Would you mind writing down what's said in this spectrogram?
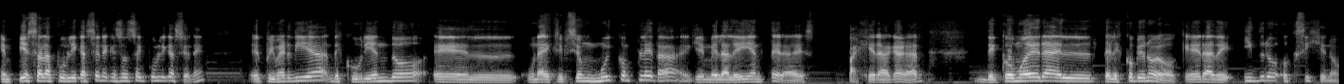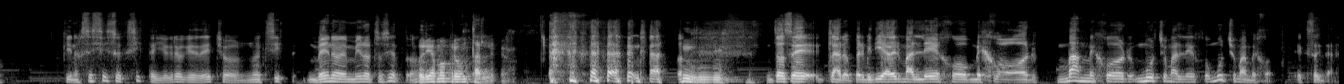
empieza las publicaciones, que son seis publicaciones, el primer día descubriendo una descripción muy completa, que me la leí entera, es pajera a cagar, de cómo era el telescopio nuevo, que era de hidrooxígeno, que no sé si eso existe, yo creo que de hecho no existe, menos en 1800. Podríamos preguntarle. Entonces, claro, permitía ver más lejos, mejor, más mejor, mucho más lejos, mucho más mejor, etc.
